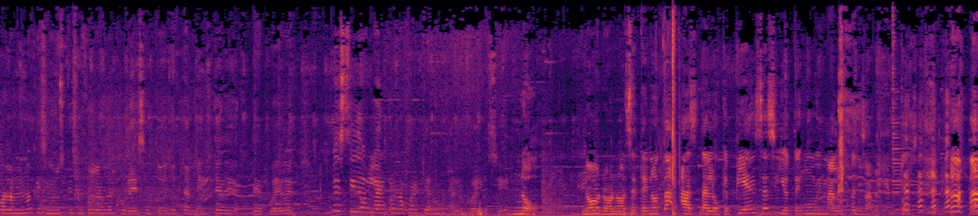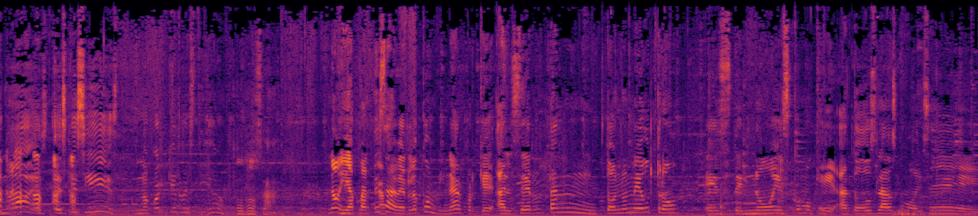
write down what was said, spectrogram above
por lo mismo que decimos que es un color de pureza y todo eso, también te, te puede ver. Un vestido blanco no cualquier mujer lo puede lucir. No. No, no, no, se te nota hasta lo que piensas y yo tengo muy malos pensamientos. No, es, es que sí, es- no cualquier vestido. O sea, No, y aparte saberlo combinar, porque al ser tan tono neutro, este, no es como que a todos lados, como dice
